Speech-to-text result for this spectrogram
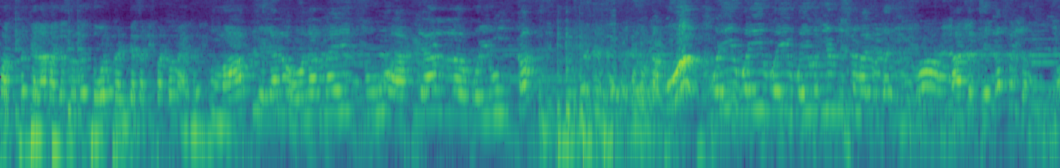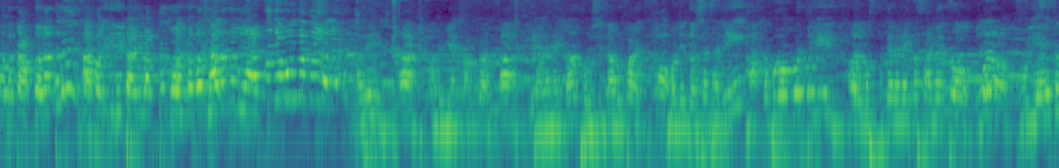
फक्त त्याला माझ्यासोबत दोन घंट्यासाठी पाठव माझ्या घरी. माफ केल्यानं होणार नाही. तू आपल्या ल- वयून का? टाकू वही वही वही वहीवर लिहिलीस ना माझी उतारी. हा. तर चेकअप पहिलं. आता कापतो ना तर. कापायला किती टाइम लागतो दोन डबा झालं तर मी आता याले अरे हा अरे एक काम कर. हा. त्याला नाही का थोडीशी दारू पाज हा. म्हणजे नशा झाली हा. का बरोबर तो येईल. आणि मस्त त्याला नाही का सांगायचं. बरं. खोली आहे का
